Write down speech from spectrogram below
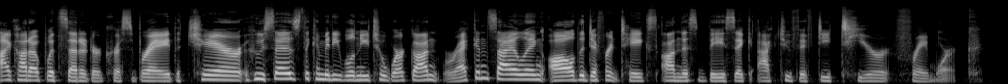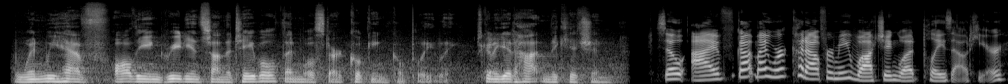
I caught up with Senator Chris Bray, the chair, who says the committee will need to work on reconciling all the different takes on this basic Act 250 tier framework. When we have all the ingredients on the table, then we'll start cooking completely. It's going to get hot in the kitchen. So I've got my work cut out for me watching what plays out here.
